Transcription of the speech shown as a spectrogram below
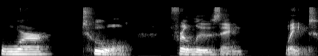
poor tool for losing weight.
